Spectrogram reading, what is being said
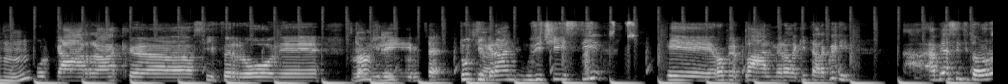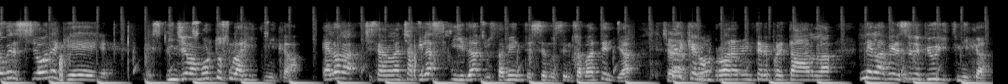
mm-hmm. Paul Carrack, uh, Steve Ferrone, Tony no, sì. cioè, tutti certo. grandi musicisti e Robert Palmer alla chitarra. Quindi abbiamo sentito la loro versione che spingeva molto sulla ritmica e allora ci siamo lanciati la sfida, giustamente essendo senza batteria, certo. perché non provare a interpretarla nella versione più ritmica,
